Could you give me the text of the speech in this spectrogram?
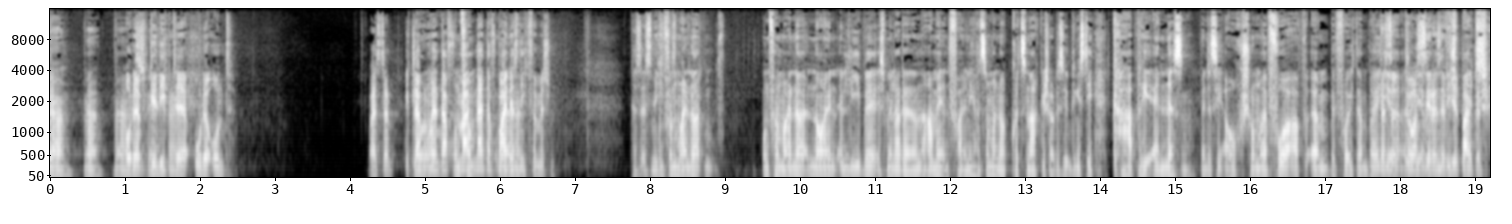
Ja, ja, ja. oder Geliebte oder und. Weißt du? Ich glaube, man darf, man, man darf beides ja. nicht vermischen. Das ist nicht. Und von meiner, und von meiner neuen Liebe ist mir leider der Name entfallen. Ich habe jetzt nochmal noch kurz nachgeschaut. Das ist übrigens die Capri Anderson. Wenn du sie auch schon mal vorab, ähm, bevor ich dann bei das, ihr. Du also hast sie reserviert bald,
